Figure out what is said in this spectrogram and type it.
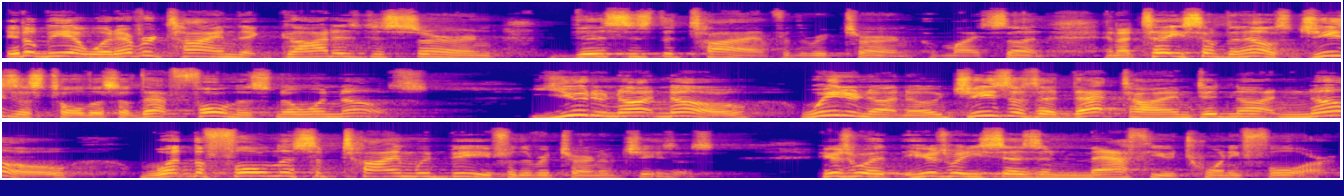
It'll be at whatever time that God has discerned this is the time for the return of my son. And I tell you something else. Jesus told us of that fullness no one knows. You do not know. We do not know. Jesus at that time did not know what the fullness of time would be for the return of Jesus. Here's what, here's what he says in Matthew 24.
